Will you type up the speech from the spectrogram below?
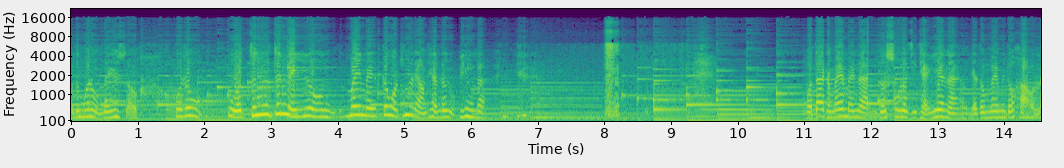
我都摸着我妹妹手，我说。我真的真没用，妹妹跟我这么两天都有病了。我带着妹妹呢，都输了几天液呢，也都妹妹都好了。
